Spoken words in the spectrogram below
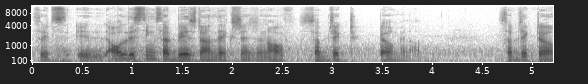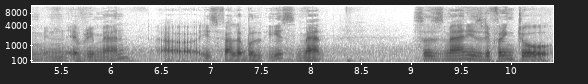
So it's it, all these things are based on the extension of subject term and all. Subject term in every man uh, is fallible is man. So this man is referring to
